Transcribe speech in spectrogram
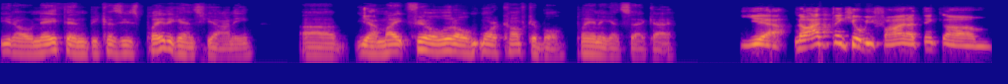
you know Nathan, because he's played against Yanni, uh, yeah, Yeah. might feel a little more comfortable playing against that guy. Yeah. No, I think he'll be fine. I think um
